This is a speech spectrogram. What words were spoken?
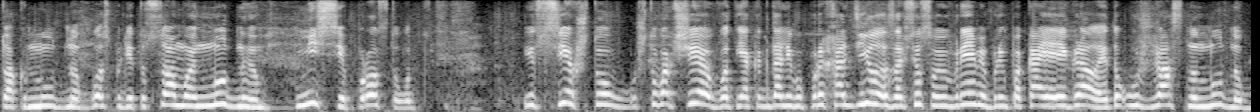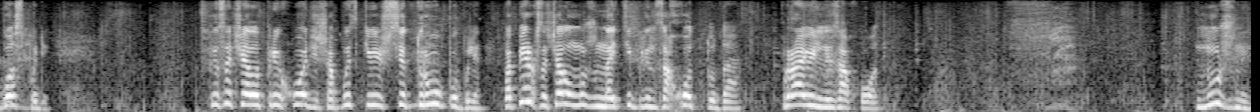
так нудно. Господи, это самая нудная миссия. Просто вот из всех, что, что вообще вот я когда-либо проходила за все свое время, блин, пока я играла. Это ужасно нудно, господи. Ты сначала приходишь, обыскиваешь все трупы, блин. Во-первых, сначала нужно найти, блин, заход туда. Правильный заход. Нужный.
